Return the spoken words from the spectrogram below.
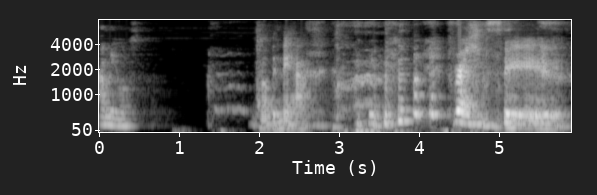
Amigos. no, pendeja. Friends. Eh,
